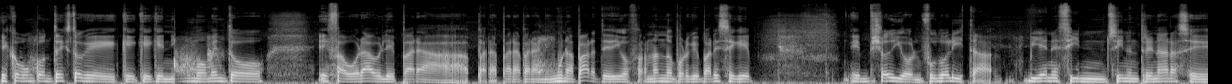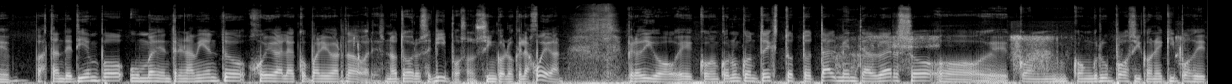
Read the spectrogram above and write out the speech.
es como un contexto que, que, que, en ningún momento es favorable para, para, para, para ninguna parte, digo Fernando, porque parece que eh, yo digo, el futbolista viene sin, sin entrenar hace bastante tiempo, un mes de entrenamiento, juega la Copa Libertadores. No todos los equipos, son cinco los que la juegan. Pero digo, eh, con, un contexto totalmente adverso, o eh, con, grupos y con equipos de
